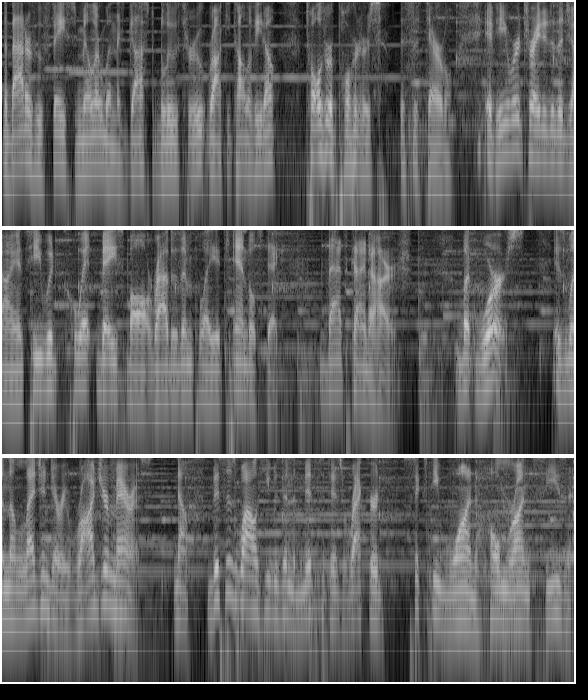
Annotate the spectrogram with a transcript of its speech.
the batter who faced Miller when the gust blew through, Rocky Colavito, told reporters, this is terrible, if he were traded to the Giants, he would quit baseball rather than play at Candlestick. That's kind of harsh. But worse is when the legendary Roger Maris, now, this is while he was in the midst of his record 61 home run season.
